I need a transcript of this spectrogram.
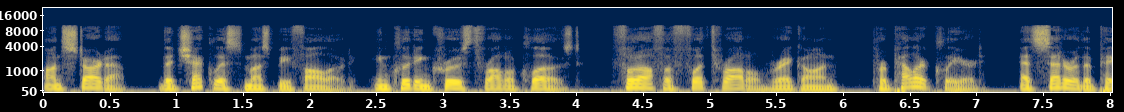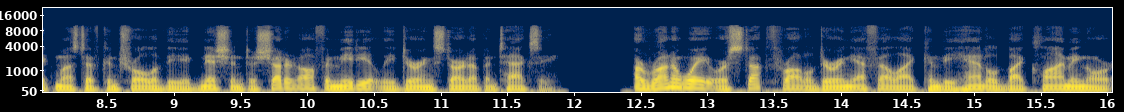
On startup, the checklists must be followed, including cruise throttle closed, foot off of foot throttle, brake on, propeller cleared, etc. The PIC must have control of the ignition to shut it off immediately during startup and taxi. A runaway or stuck throttle during FLI can be handled by climbing or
